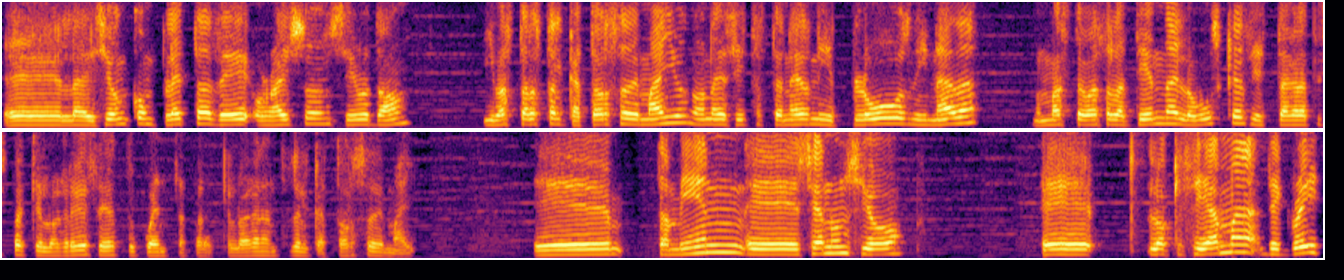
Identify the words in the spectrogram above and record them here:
la edición completa de Horizon Zero Dawn y va a estar hasta el 14 de mayo. No necesitas tener ni plus ni nada. Nomás te vas a la tienda y lo buscas y está gratis para que lo agregues a tu cuenta, para que lo hagan antes del 14 de mayo. Eh, también eh, se anunció eh, lo que se llama The Great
